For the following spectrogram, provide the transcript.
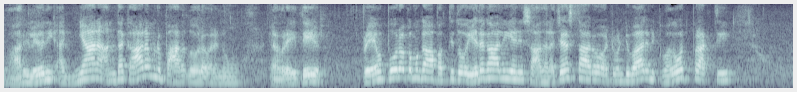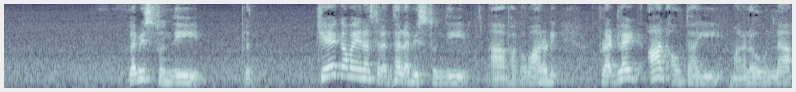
వారిలోని అజ్ఞాన అంధకారమును పారదోలవలను. ఎవరైతే ప్రేమపూర్వకముగా భక్తితో ఎదగాలి అని సాధన చేస్తారో అటువంటి వారికి భగవత్ ప్రాప్తి లభిస్తుంది. ప్రత్యేకమైన శ్రద్ధ లభిస్తుంది. ఆ భగవానుడి ఫ్లడ్ లైట్ ఆన్ అవుతాయి. మనలో ఉన్న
